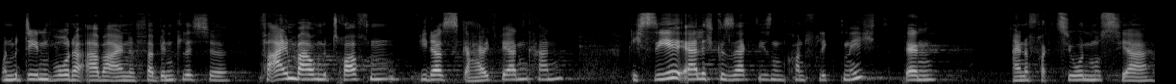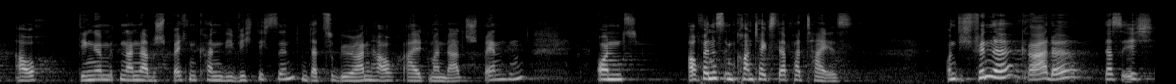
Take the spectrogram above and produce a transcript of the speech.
Und mit denen wurde aber eine verbindliche Vereinbarung getroffen, wie das Gehalt werden kann. Ich sehe ehrlich gesagt diesen Konflikt nicht, denn eine Fraktion muss ja auch Dinge miteinander besprechen können, die wichtig sind. Und dazu gehören auch halt Mandatsspenden. Und auch wenn es im Kontext der Partei ist. Und ich finde gerade, dass ich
